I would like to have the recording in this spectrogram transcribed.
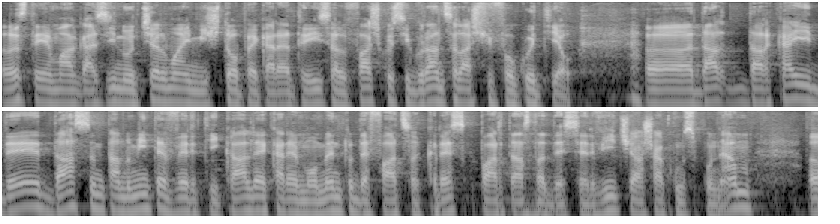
ăsta e magazinul cel mai mișto pe care a trebuit să-l faci, cu siguranță l-aș fi făcut eu. Uh, dar, dar ca idee, da, sunt anumite verticale care în momentul de față cresc, partea asta de servicii, așa cum spuneam. Uh,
